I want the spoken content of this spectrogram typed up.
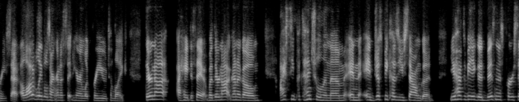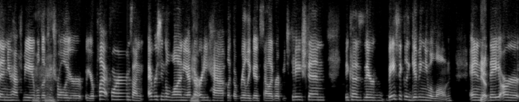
preset. A lot of labels aren't going to sit here and look for you to like. They're not. I hate to say it, but they're not going to go. I see potential in them, and and just because you sound good you have to be a good business person you have to be able Mhm. to control your your platforms on every single one you have Yep. to already have like a really good solid reputation because they're basically giving you a loan and Yep. they are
